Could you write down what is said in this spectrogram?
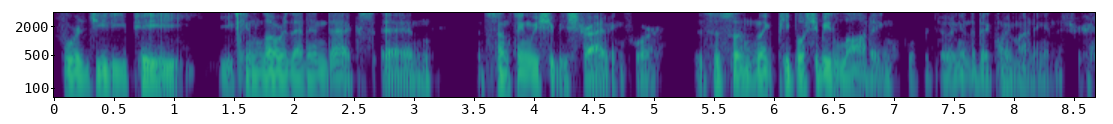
for GDP, you can lower that index and it's something we should be striving for. This is something like people should be lauding what we're doing in the Bitcoin mining industry.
